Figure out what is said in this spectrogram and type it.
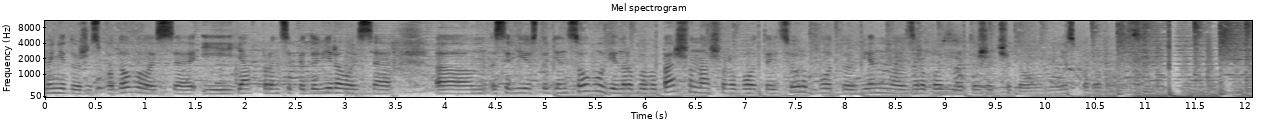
Мені дуже сподобалося, і я в принципі довірилася е, Сергію Студінцову. Він робив першу нашу роботу, і цю роботу він зробив її дуже чудово. Мені сподобалося.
